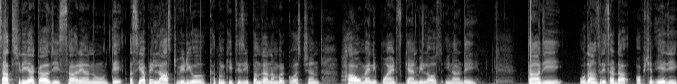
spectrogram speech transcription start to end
ਸਤਿ ਸ਼੍ਰੀ ਅਕਾਲ ਜੀ ਸਾਰਿਆਂ ਨੂੰ ਤੇ ਅਸੀਂ ਆਪਣੀ ਲਾਸਟ ਵੀਡੀਓ ਖਤਮ ਕੀਤੀ ਸੀ 15 ਨੰਬਰ question how many points can be lost in a day ਤਾਂ ਜੀ, ਉਹਦਾ ਆਨਸਰ ਹੀ ਸਾਡਾ ਆਪਸ਼ਨ ਏ ਜੀ।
